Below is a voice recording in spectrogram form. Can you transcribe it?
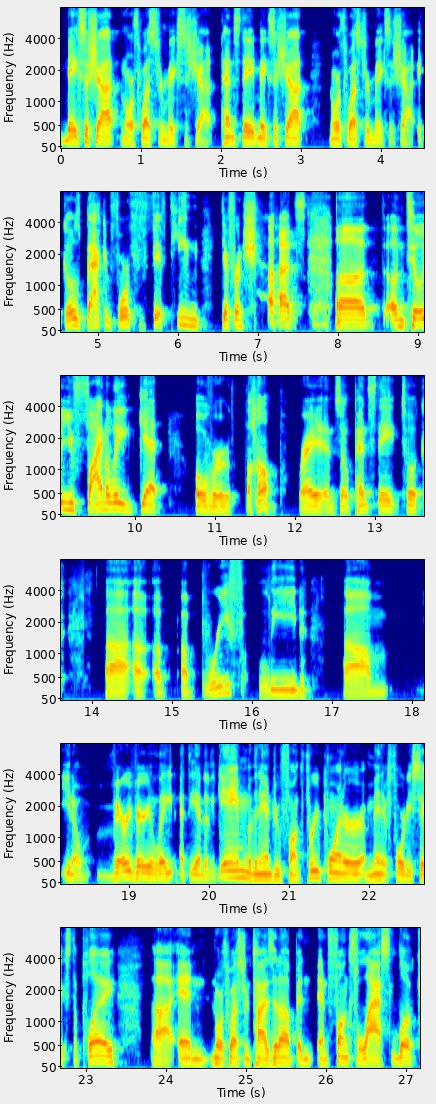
makes a shot, Northwestern makes a shot. Penn State makes a shot, Northwestern makes a shot. It goes back and forth for 15 different shots uh, until you finally get over the hump, right? And so Penn State took uh, a, a, brief lead, um, you know, very, very late at the end of the game with an Andrew Funk three pointer, a minute 46 to play. Uh, and Northwestern ties it up, and, and Funk's last look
